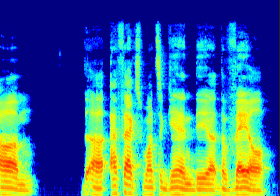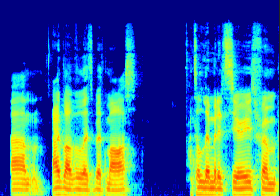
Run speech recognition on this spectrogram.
Um, the, uh, FX once again the uh, the Veil. Um, I love Elisabeth Moss. It's a limited series from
